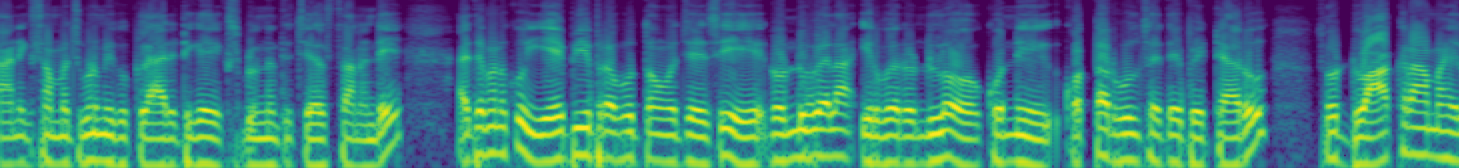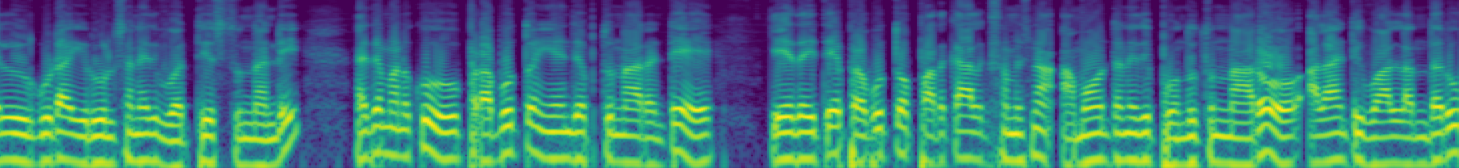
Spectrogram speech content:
దానికి సంబంధించి కూడా మీకు క్లారిటీగా ఎక్స్ప్లెయిన్ అయితే చేస్తానండి. అయితే మనకు ఏపీ ప్రభుత్వం వచ్చేసి రెండు వేల ఇరవై రెండులో కొన్ని కొత్త రూల్స్ అయితే పెట్టారు. సో డ్వాక్రా మహిళలు కూడా ఈ రూల్స్ అనేది వర్తిస్తుందండి. అయితే మనకు ప్రభుత్వం ఏం చెప్తున్నారంటే ఏదైతే ప్రభుత్వ పథకాలకు సంబంధించిన అమౌంట్ అనేది పొందుతున్నారో అలాంటి వాళ్ళందరూ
